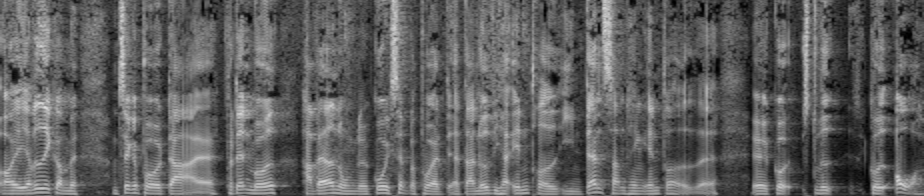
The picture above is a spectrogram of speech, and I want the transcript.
Og jeg ved ikke, om øh, man tænker på, at der øh, på den måde har været nogle øh, gode eksempler på, at, at der er noget, vi har ændret i en dansk sammenhæng, ændret, øh, gået, du ved, gået over,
